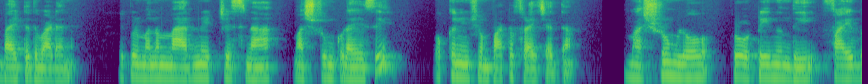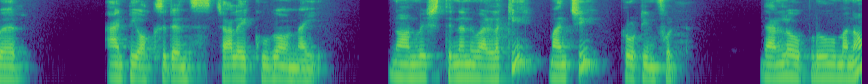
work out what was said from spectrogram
బయటది వాడాను. ఇప్పుడు మనం మ్యారినేట్ చేసిన మష్రూమ్ కూడా వేసి ఒక్క నిమిషం పాటు ఫ్రై చేద్దాం. మష్రూమ్లో ప్రోటీన్ ఉంది ఫైబర్ యాంటీ ఆక్సిడెంట్స్ చాలా ఎక్కువగా ఉన్నాయి. నాన్ వెజ్ తినని వాళ్ళకి మంచి ప్రోటీన్ ఫుడ్. దానిలో ఇప్పుడు మనం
